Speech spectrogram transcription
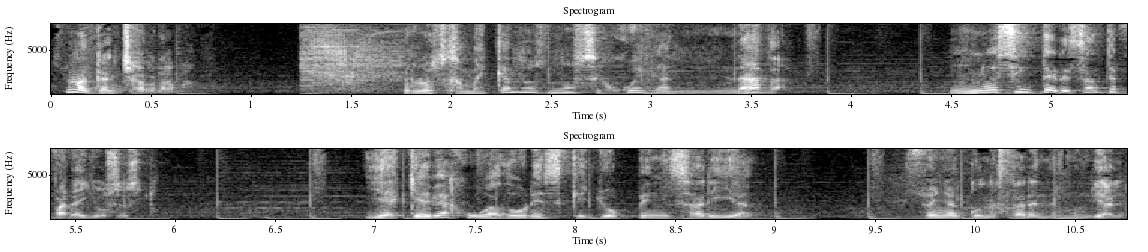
Es una cancha brava. Pero los jamaicanos no se juegan nada. No es interesante para ellos esto. Y aquí había jugadores que yo pensaría sueñan con estar en el Mundial.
